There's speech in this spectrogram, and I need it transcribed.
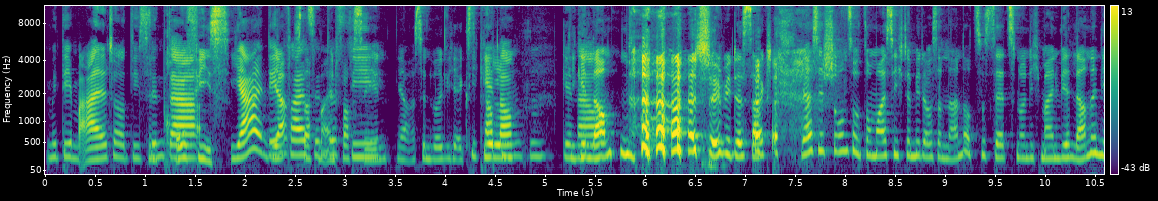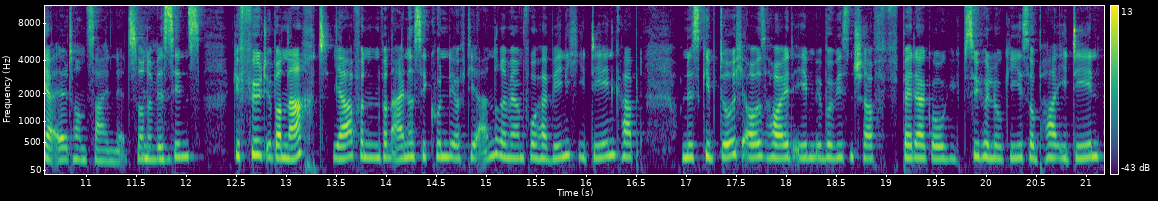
mit dem Alter. Die Sind sind, da. Profis. Ja, in dem ja, Fall das sind einfach die, sehen. Ja, sind wirklich die Experten. Gelernten. Die Genau. Gelernten. Schön, wie du das sagst. Ja, es ist schon so, nochmal sich damit auseinanderzusetzen. Und ich meine, wir lernen ja Elternsein nicht, sondern Mhm. wir sind es gefühlt über Nacht, ja, von, von einer Sekunde auf die andere. Wir haben vorher wenig Ideen gehabt. Und es gibt durchaus heute eben über Wissenschaft, Pädagogik, Psychologie so ein paar Ideen,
